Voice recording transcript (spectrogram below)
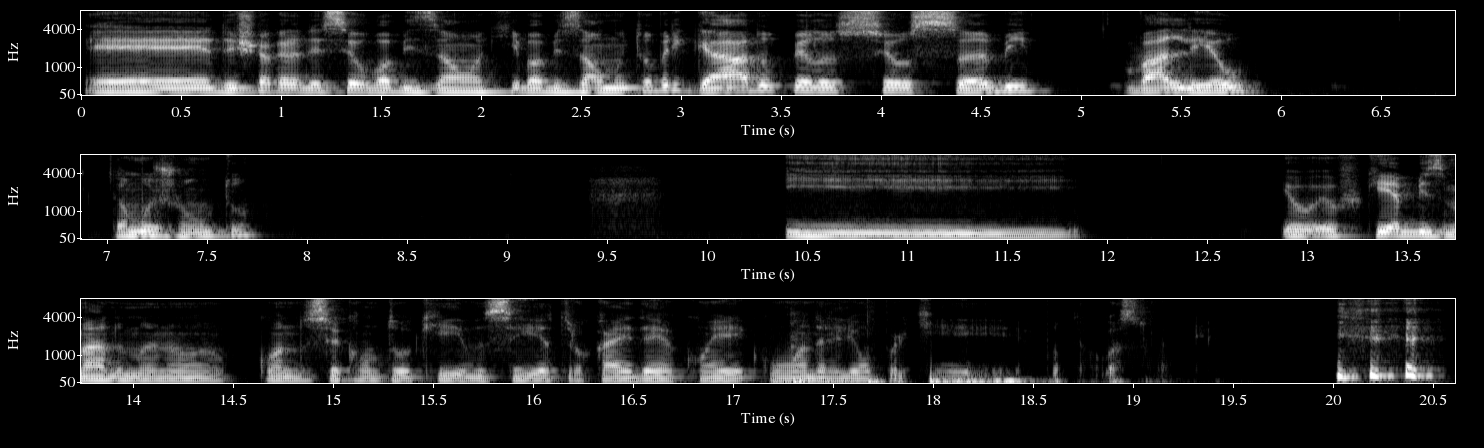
É, deixa eu agradecer o Bobizão aqui. Bobizão, muito obrigado pelo seu sub. Valeu. Tamo junto. E eu, eu fiquei abismado, mano, quando você contou que você ia trocar ideia com ele, com o André Leon, porque puta, eu gosto muito dele.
